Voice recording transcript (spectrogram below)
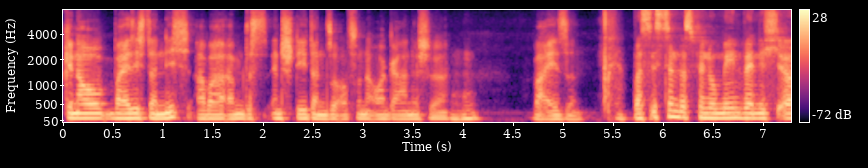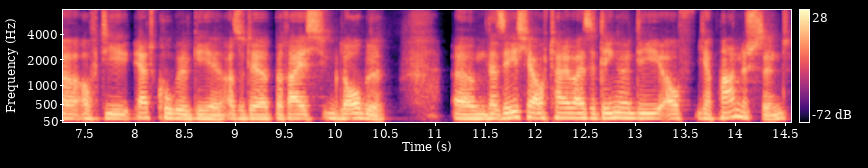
genau weiß ich dann nicht, aber ähm, das entsteht dann so auf so eine organische mhm. Weise. Was ist denn das Phänomen, wenn ich äh, auf die Erdkugel gehe, also der Bereich Global? Ähm, da sehe ich ja auch teilweise Dinge, die auf Japanisch sind,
